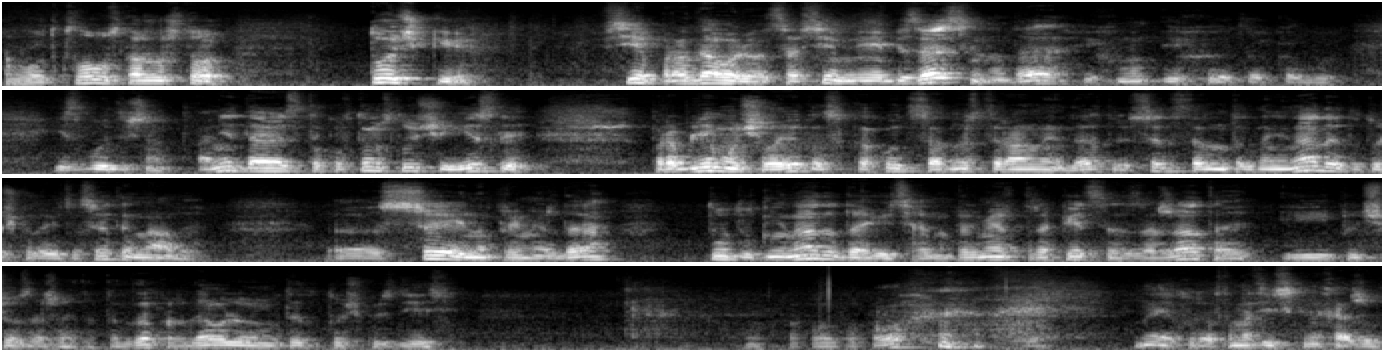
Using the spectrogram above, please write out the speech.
Вот, к слову скажу, что точки все продавливать совсем не обязательно, да, их, их это как бы избыточно. Они давятся только в том случае, если проблема у человека с какой-то с одной стороны, да, то есть с этой стороны тогда не надо эту точку давить, а с этой надо. Э, С шеи, например, да, тут вот не надо давить, а, например, трапеция зажата и плечо зажато. Тогда продавливаем вот эту точку здесь. Вот, попал, попал. Ну, я уже автоматически нахожу.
